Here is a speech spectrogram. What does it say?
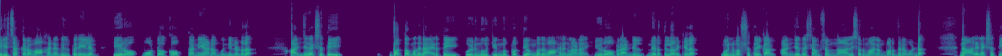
ഇരുചക്ര വാഹന വിൽപ്പനയിലും ഹീറോ മോട്ടോകോപ്പ് തന്നെയാണ് മുന്നിലുള്ളത്. അഞ്ച് ലക്ഷത്തി പത്തൊമ്പതിനായിരത്തി ഒരുന്നൂറ്റി മുപ്പത്തി ഒമ്പത് വാഹനങ്ങളാണ് ഹീറോ ബ്രാൻഡിൽ നിരത്തിലിറക്കിയത്. മുൻ വർഷത്തേക്കാൾ അഞ്ച് ദശാംശം നാല് ശതമാനം വർധനവുണ്ട്. നാല് ലക്ഷത്തി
